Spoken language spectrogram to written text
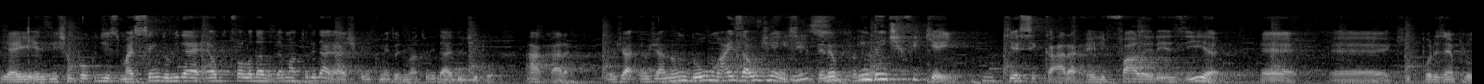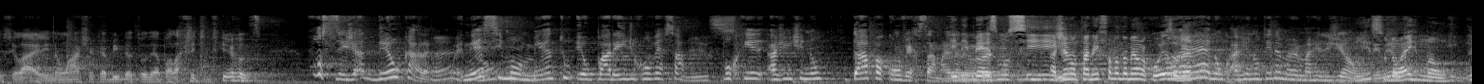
E aí existe um pouco disso. Mas sem dúvida é, é o que tu falou da, da maturidade. Acho que ele comentou de maturidade, do tipo, ah, cara, eu já, eu já não dou mais audiência, Isso, entendeu? ligado? Identifiquei que esse cara, ele fala heresia, é, é, que, por exemplo, sei lá, ele não acha que a Bíblia toda é a palavra de Deus. Você já deu, cara. É, Nesse momento eu parei de conversar. Isso. Porque a gente não dá pra conversar mais. Ele agora. mesmo se. A gente não tá nem falando a mesma coisa, não né? é, não- a gente não tem da mesma religião. Isso, entendeu? não é irmão. E-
